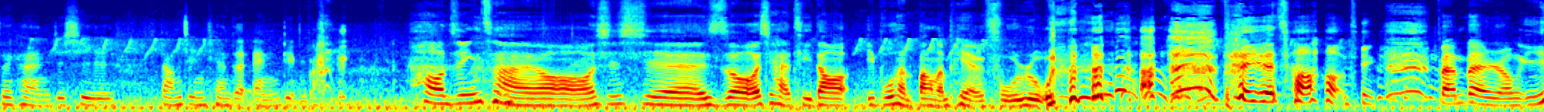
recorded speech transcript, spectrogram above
这可能就是当今天的 ending 吧。好精彩哦！谢谢 Zo，而且还提到一部很棒的片《俘虏》，配乐超好听，版本容易。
